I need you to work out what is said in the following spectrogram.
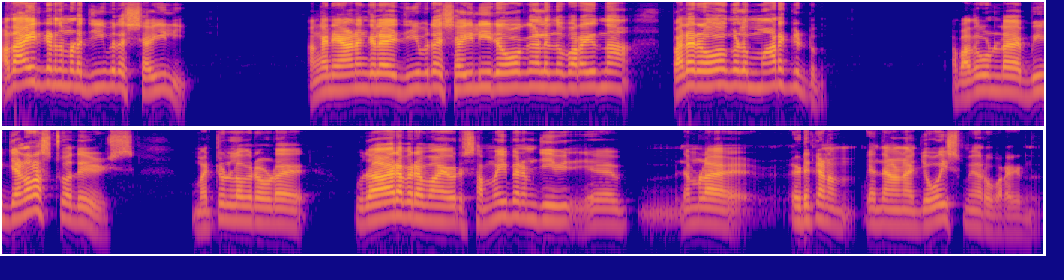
അതായിരിക്കണം നമ്മുടെ ജീവിതശൈലി. അങ്ങനെയാണെങ്കിൽ ജീവിതശൈലി രോഗങ്ങൾ എന്ന് പറയുന്ന പല രോഗങ്ങളും മാറിക്കിട്ടും. അപ്പോൾ അതുകൊണ്ട് ബി ജനറസ് ടു അതേഴ്സ് മറ്റുള്ളവരോട് ഉദാരപരമായ ഒരു സമീപനം ജീവി നമ്മൾ എടുക്കണം എന്നാണ് ജോയ്സ് മേയർ പറയുന്നത്.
